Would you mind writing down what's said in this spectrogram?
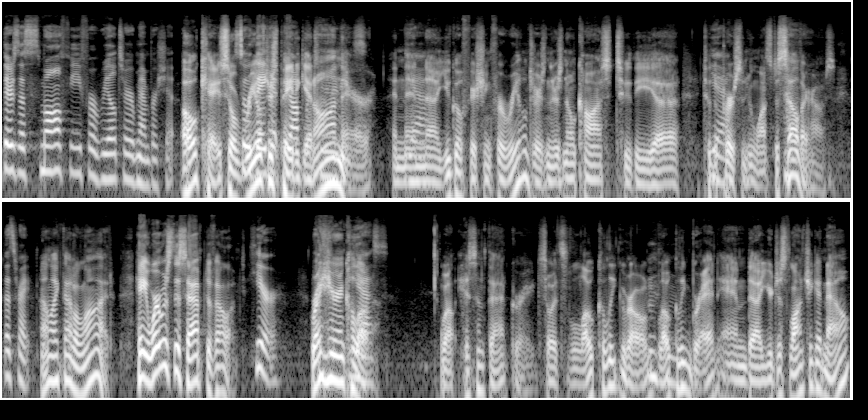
there's a small fee for realtor membership. Okay, so, So realtors pay to get on there, and then Yeah. uh, you go fishing for realtors, and there's no cost to the uh, to the Yeah. person who wants to sell their house. That's right. I like that a lot. Hey, where was this app developed? Here. Right here in Kelowna. Yes. Well, isn't that great? So it's locally grown, Mm-hmm. locally bred, and uh, you're just launching it now.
